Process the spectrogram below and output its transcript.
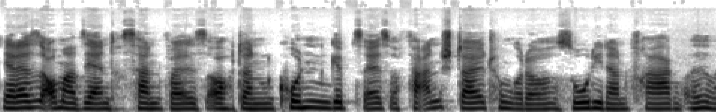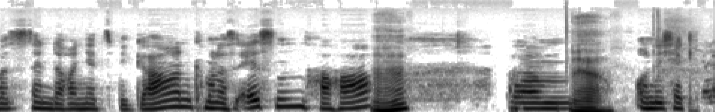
Ja, das ist auch mal sehr interessant, weil es auch dann Kunden gibt, sei es auf Veranstaltungen oder so, die dann fragen, oh, was ist denn daran jetzt vegan? Kann man das essen? Haha. Mhm. Ähm, ja. Und ich erkläre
